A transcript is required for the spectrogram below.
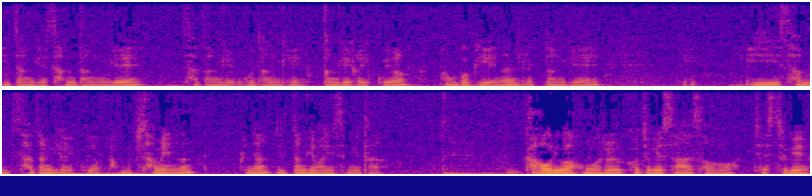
2단계, 3단계, 4단계, 5단계, 6단계가 있고요. 방법 2에는 1단계, 2, 3, 4단계가 있고요. 방법 3에는 그냥 1단계만 있습니다. 가오리와 홍어를 거적에 쌓아서 재 속에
